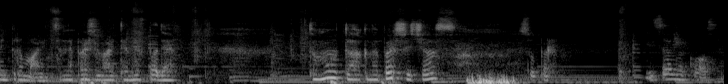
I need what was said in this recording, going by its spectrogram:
Він тримається, не переживайте, не впаде. Тому так, на перший час супер. І це вже класно.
